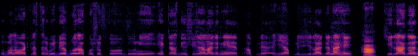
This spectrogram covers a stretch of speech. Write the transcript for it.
तुम्हाला वाटलं तर मी डेपो दाखवू शकतो. दोन्ही एकाच दिवशीच्या लागणी आहेत आपल्या ही आपली जी लागण आहे हा. ही लागण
